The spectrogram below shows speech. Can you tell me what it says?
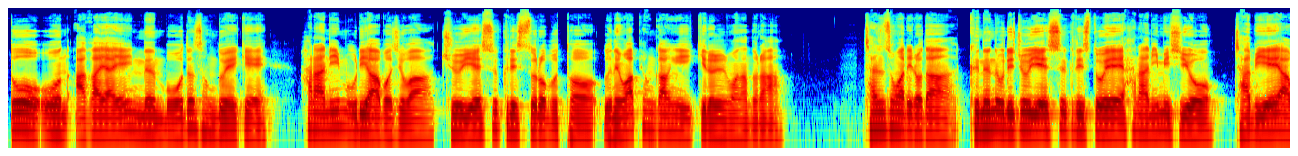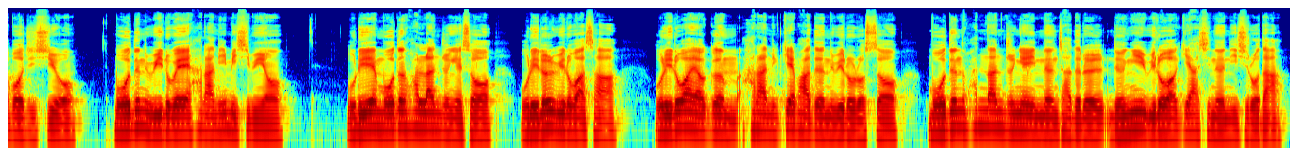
또 온 아가야에 있는 모든 성도에게 하나님 우리 아버지와 주 예수 그리스도로부터 은혜와 평강이 있기를 원하노라. 찬송하리로다 그는 우리 주 예수 그리스도의 하나님이시요 자비의 아버지시요 모든 위로의 하나님이시며 우리의 모든 환란 중에서 우리를 위로하사 우리로 하여금 하나님께 받은 위로로서 모든 환난 중에 있는 자들을 능히 위로하게 하시는 이시로다.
